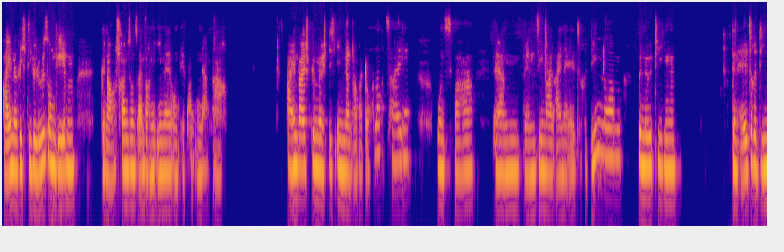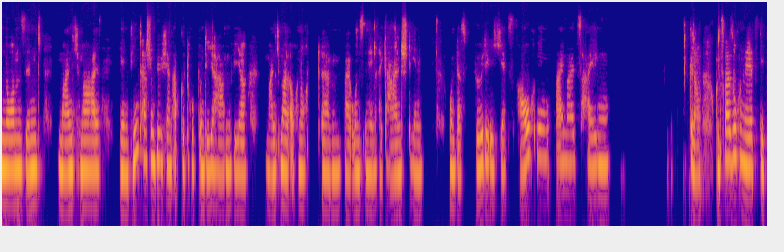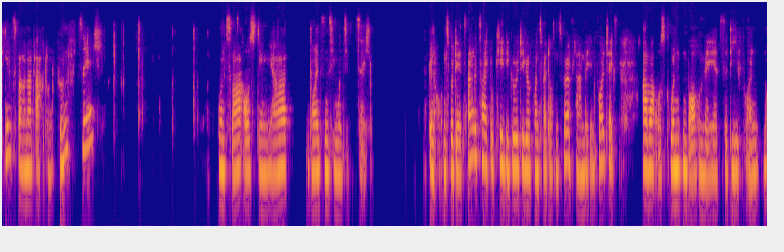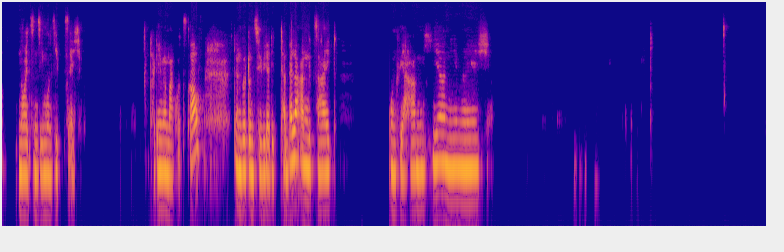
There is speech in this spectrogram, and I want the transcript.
eine richtige Lösung geben. Genau, schreiben Sie uns einfach eine E-Mail und wir gucken dann nach. Ein Beispiel möchte ich Ihnen dann aber doch noch zeigen. Und zwar, ähm, wenn Sie mal eine ältere DIN-Norm benötigen. Denn ältere DIN-Normen sind manchmal in DIN-Taschenbüchern abgedruckt und die haben wir manchmal auch noch ähm, bei uns in den Regalen stehen. Und das würde ich jetzt auch Ihnen einmal zeigen. Genau. Und zwar suchen wir jetzt die DIN 258 und zwar aus dem Jahr 1977. Genau, uns wird jetzt angezeigt, okay, die gültige von 2012, da haben wir den Volltext, aber aus Gründen brauchen wir jetzt die von 1977. Da gehen wir mal kurz drauf. Dann wird uns hier wieder die Tabelle angezeigt. Und wir haben hier nämlich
